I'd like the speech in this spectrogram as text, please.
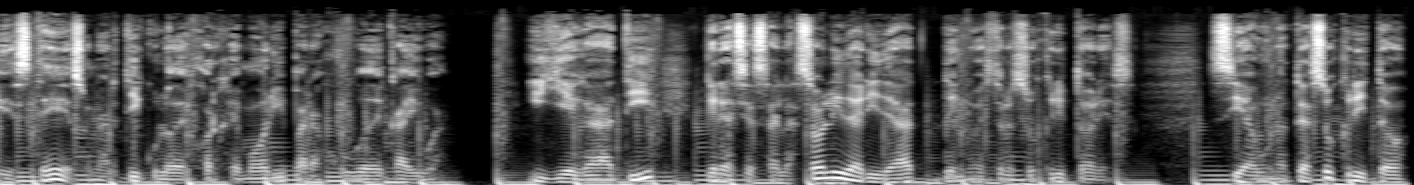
Este es un artículo de Jorge Mori para Jugo de Caigua y llega a ti gracias a la solidaridad de nuestros suscriptores. Si aún no te has suscrito,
